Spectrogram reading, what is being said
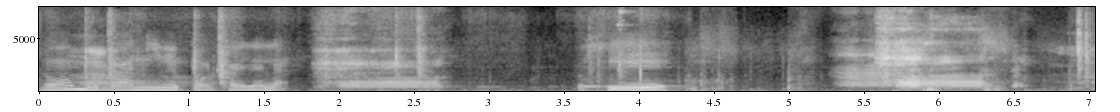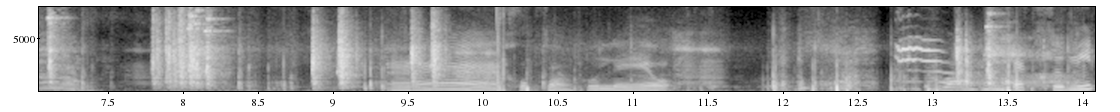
แล้วว่าหมู่บ้านนี้ไม่ปลอดภัยแล้วแหละ โอเคอ่าครบสองคนแล้วว่างให้แบ็กสมิธ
